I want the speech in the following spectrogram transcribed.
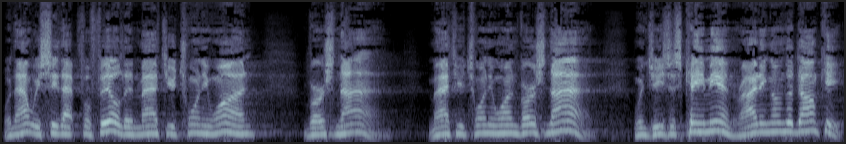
Well, now we see that fulfilled in Matthew 21, verse 9. Matthew 21, verse 9. When Jesus came in riding on the donkey,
